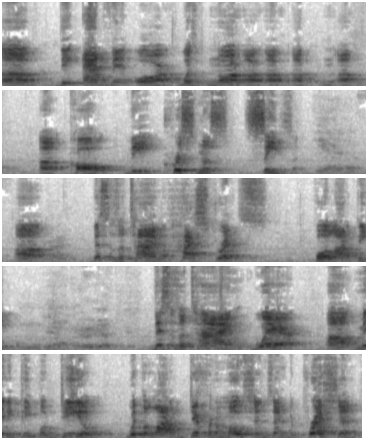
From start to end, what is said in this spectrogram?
of the Advent, or was norm, uh, uh, uh, uh called the Christmas season. Yes. Uh, this is a time of high stress for a lot of people. Yes. This is a time where uh, many people deal with a lot of different emotions and depression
